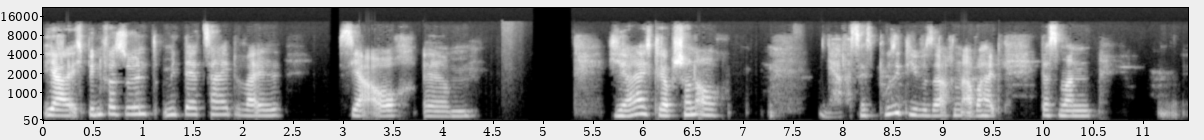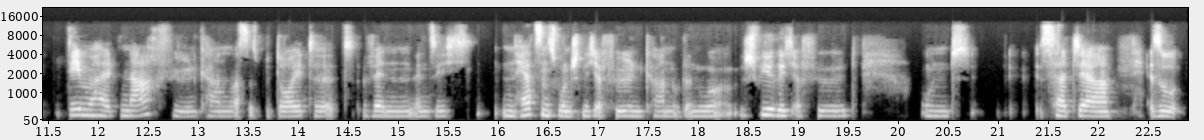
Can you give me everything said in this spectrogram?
ja, ich bin versöhnt mit der Zeit, weil es ja auch, ähm, ja, ich glaube schon auch ja, was heißt positive Sachen, aber halt, dass man dem halt nachfühlen kann, was es bedeutet, wenn, wenn sich ein Herzenswunsch nicht erfüllen kann oder nur schwierig erfüllt. Und es hat ja, also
